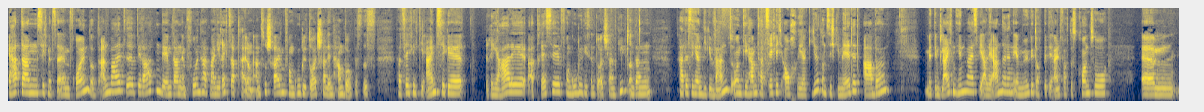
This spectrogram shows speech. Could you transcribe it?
er hat dann sich mit seinem Freund und Anwalt äh, beraten, der ihm dann empfohlen hat, mal die Rechtsabteilung anzuschreiben von Google Deutschland in Hamburg. Das ist tatsächlich die einzige reale Adresse von Google, die es in Deutschland gibt. Und dann hat er sich an die gewandt und die haben tatsächlich auch reagiert und sich gemeldet, aber mit dem gleichen Hinweis wie alle anderen, er möge doch bitte einfach das Konto ähm,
